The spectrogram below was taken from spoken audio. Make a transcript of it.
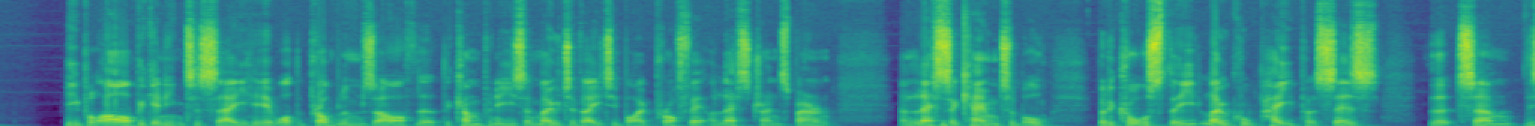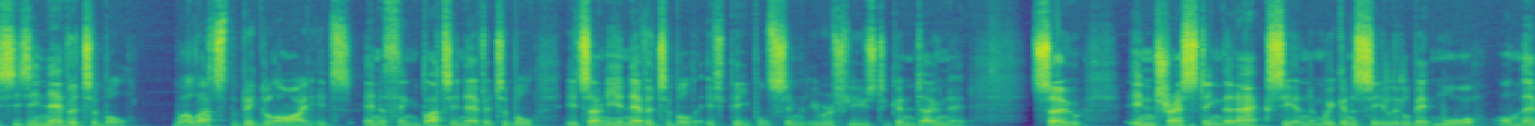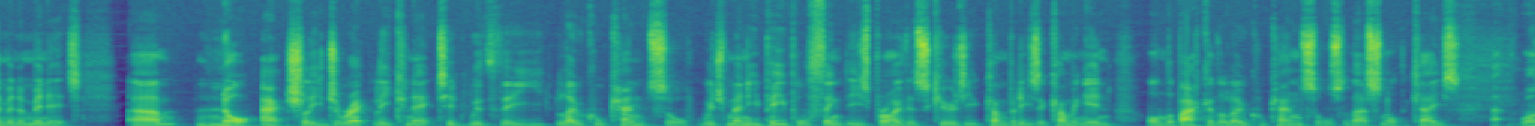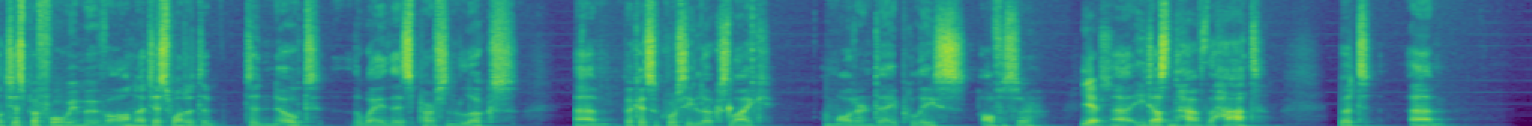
people are beginning to say here what the problems are that the companies are motivated by profit, are less transparent and less accountable. But of course, the local paper says that um, this is inevitable. Well, that's the big lie. It's anything but inevitable. It's only inevitable if people simply refuse to condone it. So interesting that Axion, and we're going to see a little bit more on them in a minute, um, not actually directly connected with the local council, which many people think these private security companies are coming in on the back of the local council. So that's not the case. Uh, well, just before we move on, I just wanted to, to note the way this person looks, um, because of course he looks like a modern day police officer. Yes. Uh, he doesn't have the hat, but um,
